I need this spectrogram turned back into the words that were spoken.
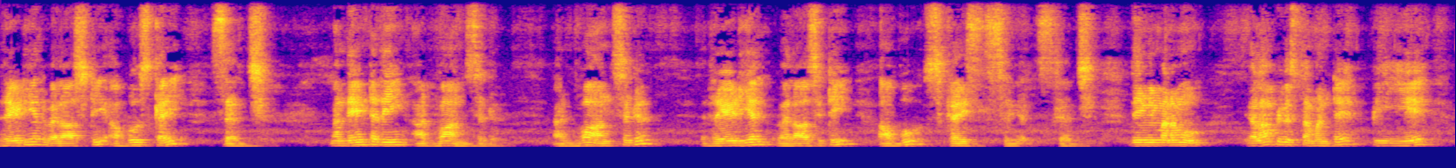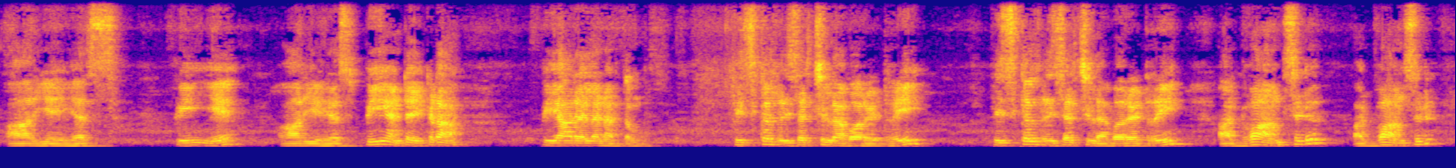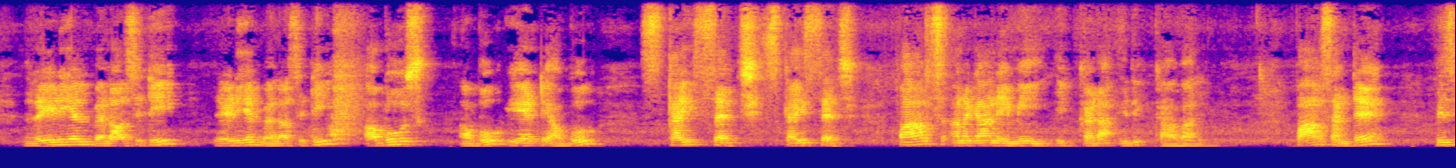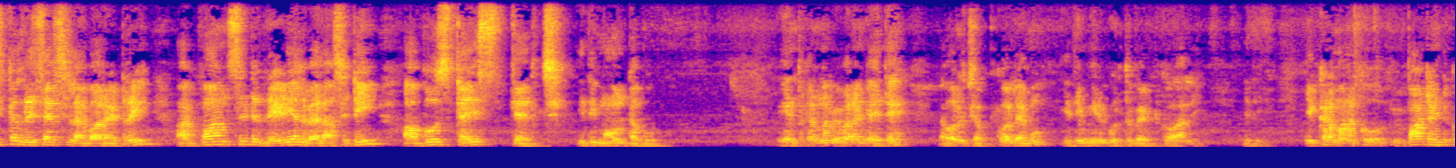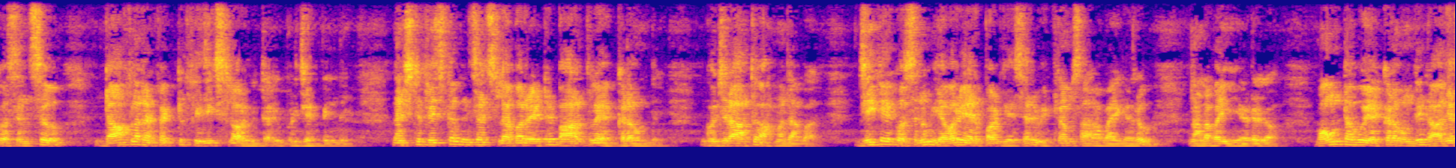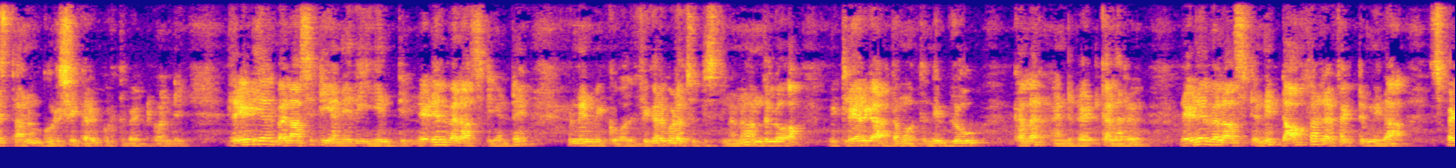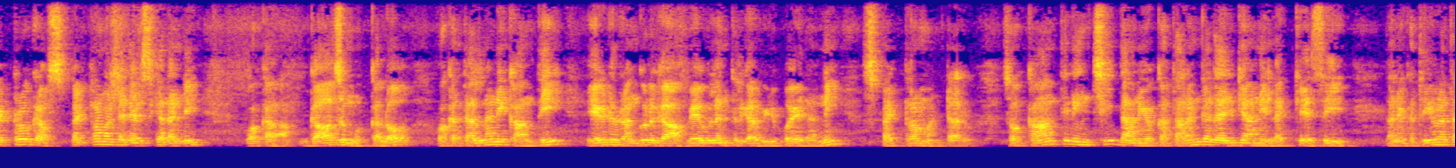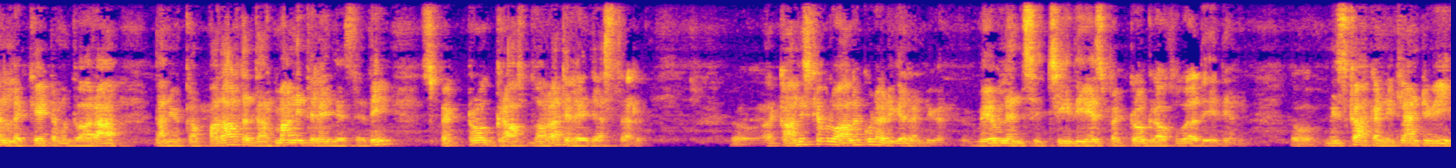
Radial velocity Abu sky search మనది ఏంటది advanced advanced radial velocity Abu sky search దీన్ని మనము ఎలా పిలుస్తామంటే? పిఏఆర్ఏఎస్ పిఏఆర్ఏఎస్ పి అంటే ఇక్కడ పిఆర్ఎల్ అని అర్థం physical research laboratory physical research laboratory advanced advanced radial velocity radial velocity అబూస్ Abu ఏంటి Abu sky search sky search PARAS అనగానేమి? ఇక్కడ ఇది కావాలి. పార్స్ అంటే physical research laboratory advanced radial velocity Abu sky sketch ఇది మౌంట్ అబు ఇంతకన్నా వివరంగా అయితే ఎవరు చెప్పుకోలేము. ఇది మీరు గుర్తుపెట్టుకోవాలి. ఇది. ఇక్కడ మనకు ఇంపార్టెంట్ క్వశ్చన్స్ డాప్లర్ ఎఫెక్ట్ ఫిజిక్స్లో అడుగుతారు ఇప్పుడు చెప్పింది. నెక్స్ట్ ఫిజికల్ రీసెర్చ్ లాబొరేటరీ భారత్లో ఎక్కడ ఉంది? గుజరాత్ అహ్మదాబాద్. జీకే క్వశ్చన్ ఎవరు ఏర్పాటు చేశారు? విక్రమ్ సారాభాయ్ గారు నలభై ఏడులో. మౌంట్ అబు ఎక్కడ ఉంది? రాజస్థాన్ గురుశిఖర్ గుర్తుపెట్టుకోండి. రేడియల్ వెలాసిటీ అనేది ఏంటి? రేడియల్ వెలాసిటీ అంటే ఇప్పుడు నేను మీకు అది ఫిగర్ కూడా చూపిస్తున్నాను. అందులో మీకు క్లియర్గా అర్థమవుతుంది. Blue colour and red colour. Radial వెలాసిటీని Doppler effect మీద స్పెక్ట్రోగ్రాఫ్ స్పెక్ట్రమ్ అంటే తెలుసు కదండి. ఒక గాజు ముక్కలో ఒక తెల్లని కాంతి ఏడు రంగులుగా వేవ్ లెంత్లుగా విడిపోయేదాన్ని స్పెక్ట్రమ్ అంటారు. సో కాంతి నుంచి దాని యొక్క తరంగ దైర్ఘ్యాన్ని లెక్కేసి దాని యొక్క తీవ్రతను లెక్కేయటం ద్వారా దాని యొక్క పదార్థ ధర్మాన్ని తెలియజేసేది స్పెక్ట్రోగ్రాఫ్ ద్వారా తెలియజేస్తారు. కానిస్టేబుల్ వాళ్ళకు కూడా అడిగారండి. వేవ్ లెన్స్ ఇచ్చి ఇది ఏ స్పెక్ట్రోగ్రాఫ్ అది ఇది అని. మిస్ కాకండి ఇట్లాంటివి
